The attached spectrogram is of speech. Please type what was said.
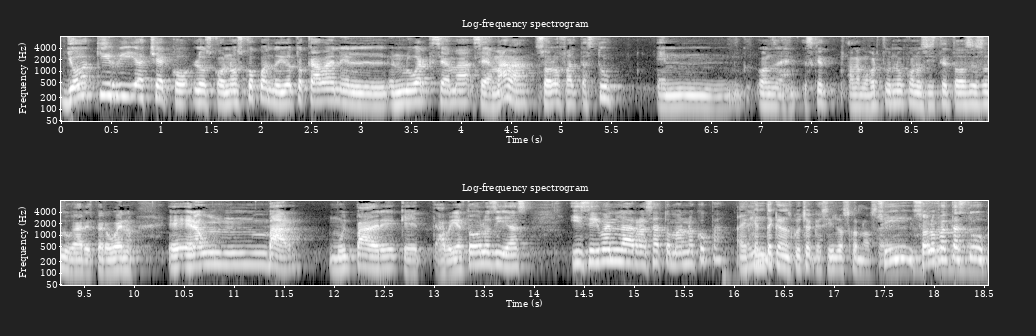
yo a Kirri y a Checo los conozco cuando yo tocaba en, el, en un lugar que se, llama, se llamaba Solo Faltas Tú. En, es que a lo mejor tú no conociste todos esos lugares, pero bueno, eh, era un bar muy padre que abría todos los días y se iban la raza a tomar una copa. Hay gente que nos escucha que sí los conoce. Sí, ¿eh? solo faltas tú.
